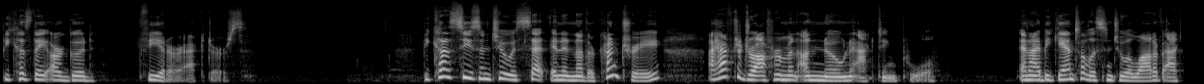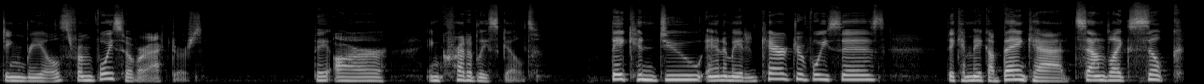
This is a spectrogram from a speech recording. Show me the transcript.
because they are good theater actors. Because season two is set in another country, I have to draw from an unknown acting pool and I began to listen to a lot of acting reels from voiceover actors. They are incredibly skilled. They can do animated character voices, they can make a bank ad sound like silk.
